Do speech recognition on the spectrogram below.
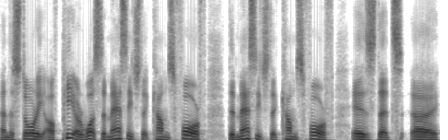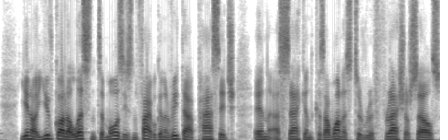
and the story of Peter, what's the message that comes forth? The message that comes forth is that. Uh, you know, you've got to listen to Moses. In fact, we're going to read that passage in a second because I want us to refresh ourselves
